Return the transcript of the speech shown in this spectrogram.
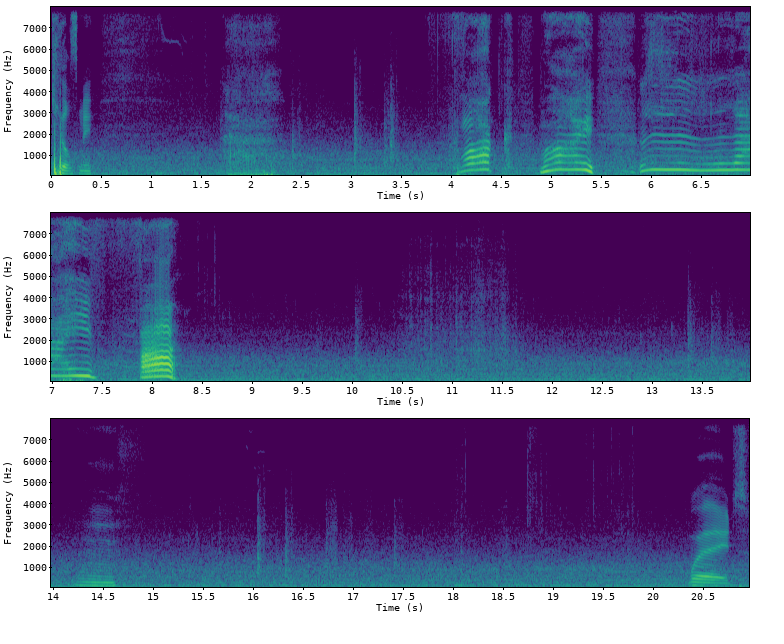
kills me. Fuck my life! Ah! Wait.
